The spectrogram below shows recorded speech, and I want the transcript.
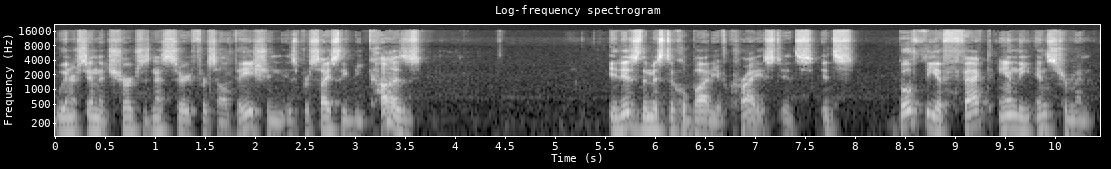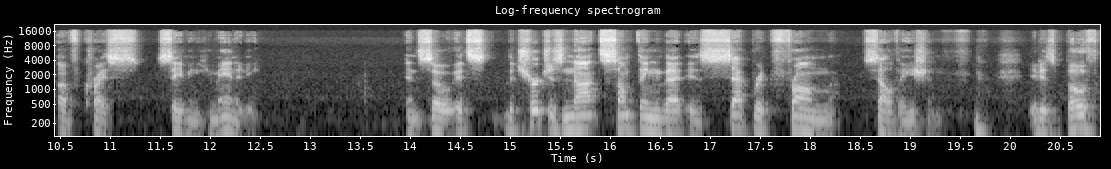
we understand the church is necessary for salvation is precisely because it is the mystical body of Christ. It's it's both the effect and the instrument of Christ's saving humanity. And so it's the church is not something that is separate from salvation it is both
